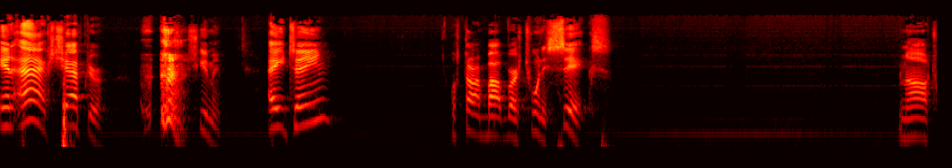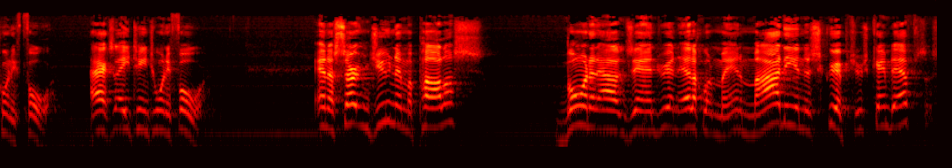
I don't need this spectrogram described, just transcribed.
In Acts chapter, excuse me, 18, we'll start about verse 26. No, 24. Acts 18, 24. And a certain Jew named Apollos, born at Alexandria, an eloquent man, mighty in the scriptures, came to Ephesus.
